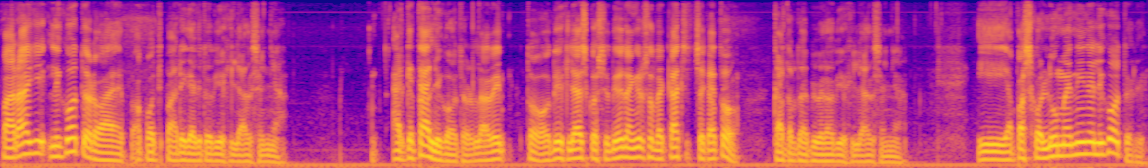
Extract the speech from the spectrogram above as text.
παράγει λιγότερο ΑΕΠ από ό,τι παρήγαγε το 2009. Αρκετά λιγότερο. Δηλαδή το 2022 ήταν γύρω στο 16% κάτω από τα επίπεδα 2009. Οι απασχολούμενοι είναι λιγότεροι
